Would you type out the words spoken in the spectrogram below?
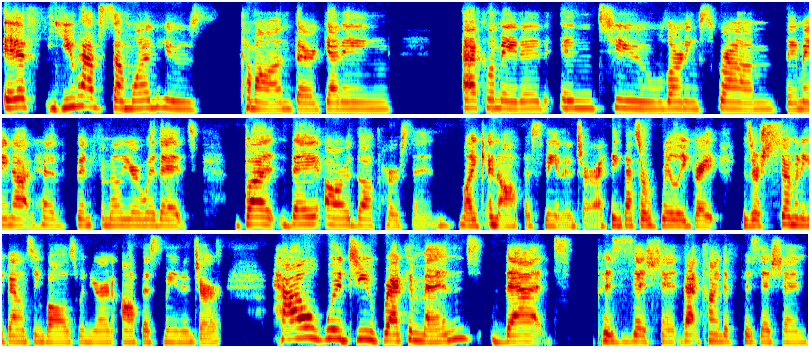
if you have someone who's come on, they're getting acclimated into learning Scrum, they may not have been familiar with it, but they are the person, like an office manager. I think that's a really great because there's so many bouncing balls when you're an office manager. How would you recommend that position, that kind of position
